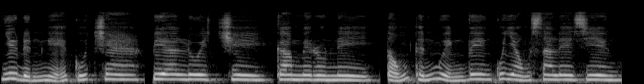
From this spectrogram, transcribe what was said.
như định nghĩa của cha Pierluigi Cameroni, tổng thỉnh nguyện viên của dòng Salesian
